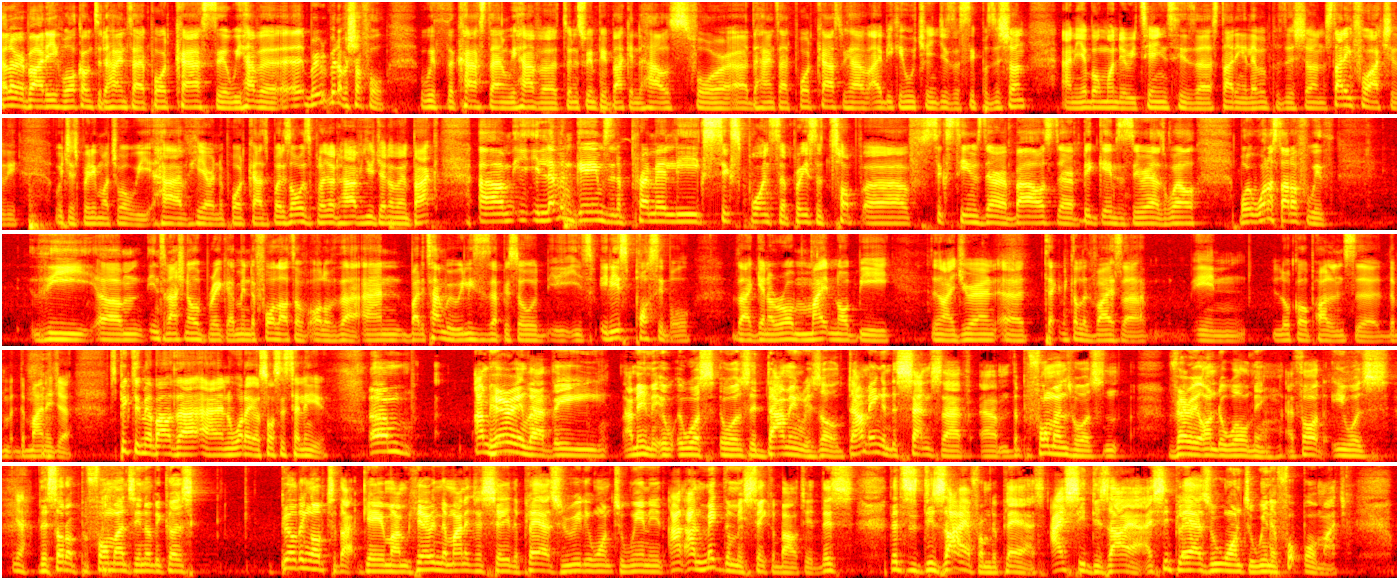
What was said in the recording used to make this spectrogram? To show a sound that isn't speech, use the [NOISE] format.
Hello, everybody. Welcome to the Hindsight Podcast. Uh, we have a, a, bit of a shuffle with the cast, and we have uh, Tony Swimpy back in the house for uh, the Hindsight Podcast. We have IBK who changes the seat position, and Yebong Monday retains his uh, starting 11 position, starting four actually, which is pretty much what we have here in the podcast. But it's always a pleasure to have you gentlemen back. Um, 11 games in the Premier League, six points separates the top uh, six teams thereabouts. There are big games in Serie A as well. But we want to start off with the um, international break, I mean, the fallout of all of that. And by the time we release this episode, it's, it is possible that Gennaro might not be the Nigerian uh, technical advisor in local parlance, uh, the, the manager. [LAUGHS] Speak to me about that, and what are your sources telling you? Um, I'm hearing that the, I mean, it, it, was it was a damning result. Damning in the sense that um, the performance was very underwhelming. I thought it was yeah. the sort of performance, you know, because building up to that game, I'm hearing the manager say the players really want to win it and, and make the mistake about it. This this is desire from the players. I see desire. I see players who want to win a football match.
